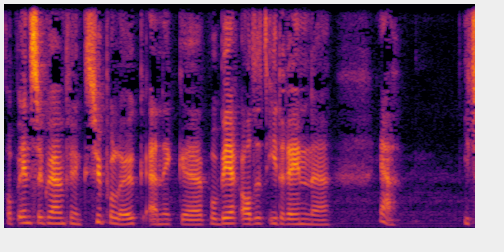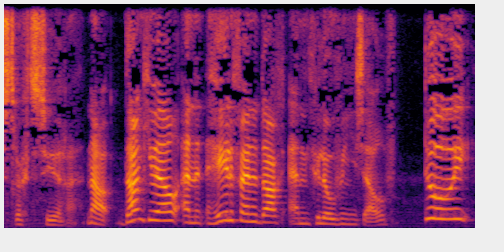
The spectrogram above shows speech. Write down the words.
op Instagram vind ik super leuk. En ik uh, probeer altijd iedereen ja, iets terug te sturen. Nou, dankjewel en een hele fijne dag. En geloof in jezelf. Doei!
